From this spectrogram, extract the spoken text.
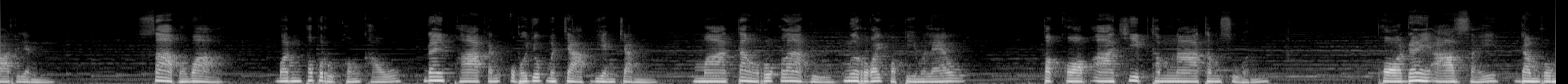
าเรือน ทราบมาว่า บรรพบุรุษของเขาได้พากันอพยพมาจากเวียงจันทร์มาตั้งรกรากอยู่เมื่อร้อยกว่าปีมาแล้ว ประกอบอาชีพทำนาทำสวน พอได้อาศัยดำรง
